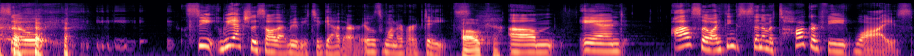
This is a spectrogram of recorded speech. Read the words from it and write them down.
so see, we actually saw that movie together. It was one of our dates. Oh, okay. Um, and also, I think cinematography wise,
